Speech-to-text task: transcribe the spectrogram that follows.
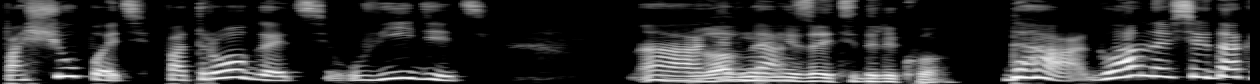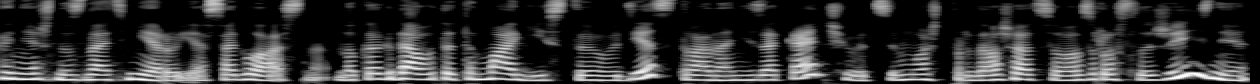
пощупать, потрогать, увидеть. А, Главное когда- не зайти далеко. да, главное всегда, конечно, знать меру, я согласна. Но когда вот эта магия из твоего детства, она не заканчивается и может продолжаться во взрослой жизни,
